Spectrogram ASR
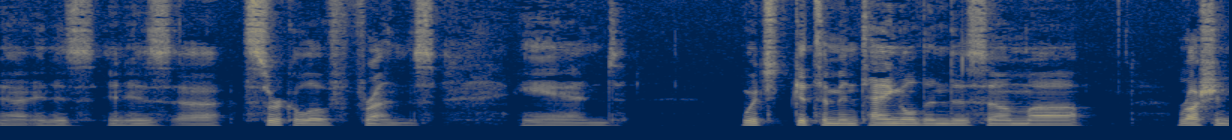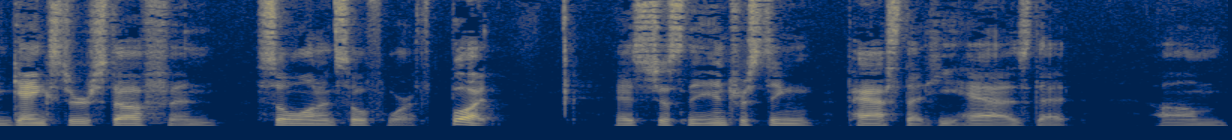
uh, in his in his uh, circle of friends, and which gets him entangled into some uh, Russian gangster stuff and so on and so forth. But it's just the interesting past that he has that um,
